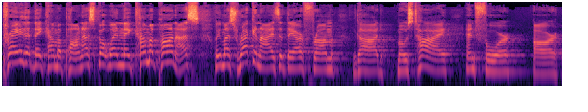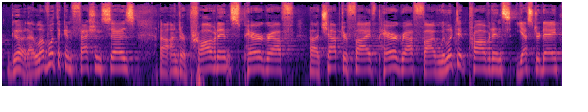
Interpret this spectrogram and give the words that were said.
pray that they come upon us, but when they come upon us, we must recognize that they are from God Most High and for our good. I love what the confession says uh, under providence, paragraph, uh, chapter 5, paragraph 5. We looked at providence yesterday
